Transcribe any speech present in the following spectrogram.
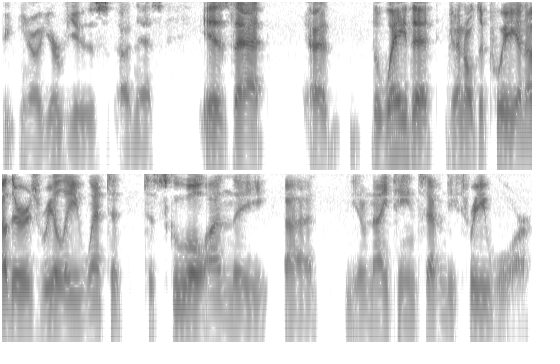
you know your views on this is that uh, the way that General DePuy and others really went to to school on the uh, you know 1973 war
